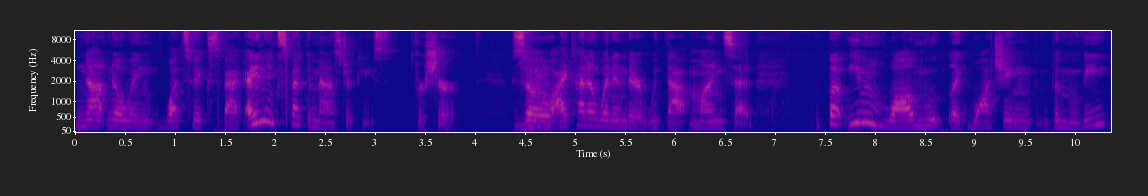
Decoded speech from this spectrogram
not knowing what to expect. I didn't expect a masterpiece for sure. So Yeah. I kind of went in there with that mindset. But even while mo- like watching the movie,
